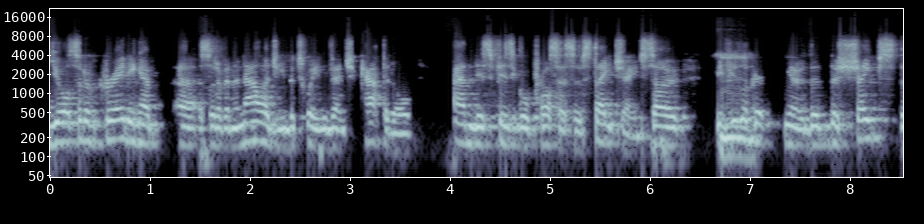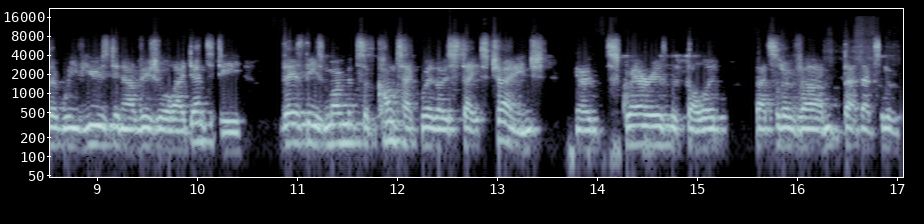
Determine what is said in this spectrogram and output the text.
you're sort of creating a, a sort of an analogy between venture capital and this physical process of state change. So if you look mm. at you know the, the shapes that we've used in our visual identity, there's these moments of contact where those states change. You know, square is the solid, that sort of um, that that sort of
